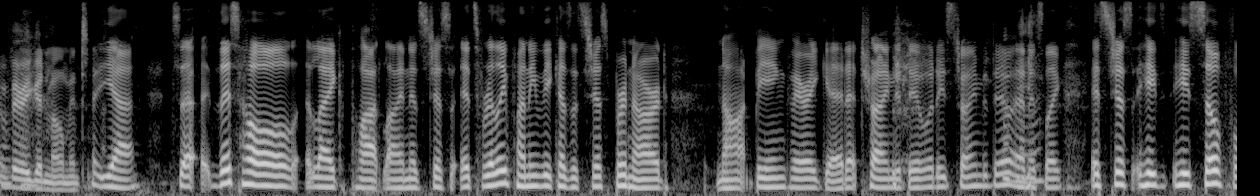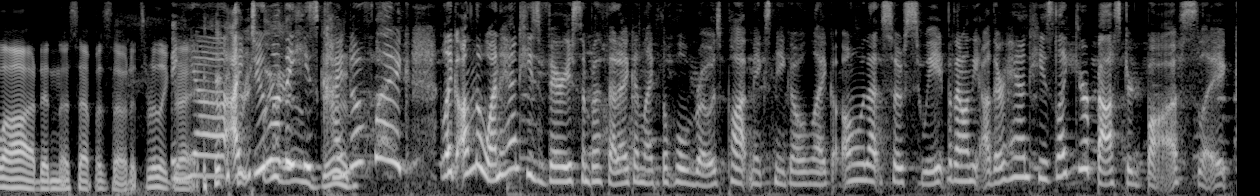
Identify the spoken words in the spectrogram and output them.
a very good moment. yeah. So uh, this whole like plot line is just it's really funny because it's just Bernard not being very good at trying to do what he's trying to do and it's like it's just he's he's so flawed in this episode. It's really great. Yeah, I do really love that is he's kind of like like on the one hand he's very sympathetic and like the whole Rose plot makes me go like, "Oh, that's so sweet." But then on the other hand, he's like your bastard boss. Like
